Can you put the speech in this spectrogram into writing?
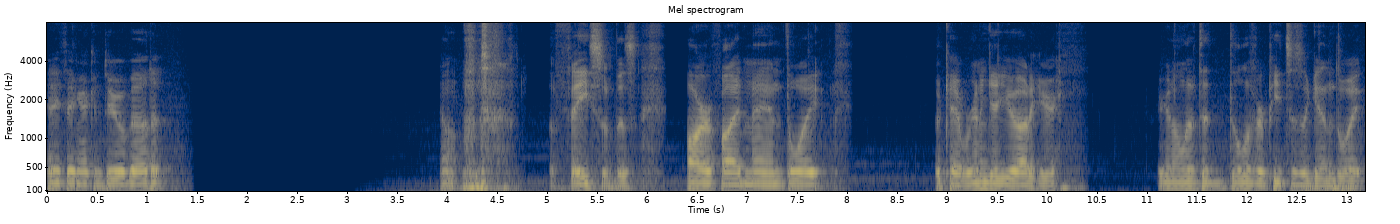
anything I can do about it. No. the face of this horrified man, Dwight. Okay, we're gonna get you out of here. You're gonna live to deliver pizzas again, Dwight.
